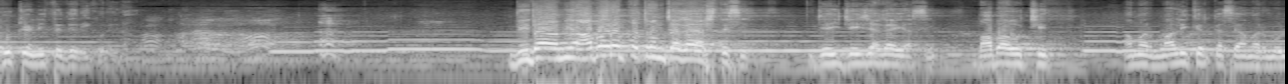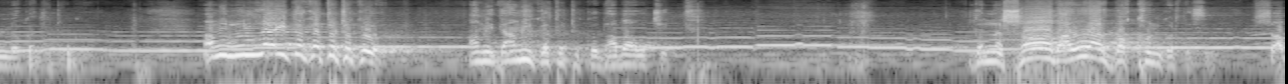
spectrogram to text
বুকে নিতে দেরি করি না। বিদা আমি আবারও প্রথম জায়গায় আসতেছি। যেই যেই জায়গায় আসি বাবা উচিত আমার মালিকের কাছে আমার মূল্য কতটুকু? আমি মূল্যায়িত কতটুকু? আমি দামি কতটুকু ভাবা উচিত? কেননা সব আল্লাহর বক্ষণ করতেছি, সব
